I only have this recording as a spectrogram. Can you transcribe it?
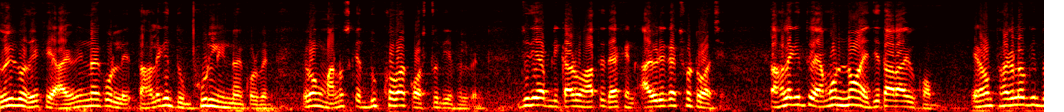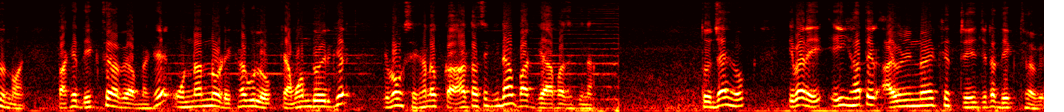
দৈর্ঘ্য দেখে আয়ু নির্ণয় করলে তাহলে কিন্তু ভুল নির্ণয় করবেন এবং মানুষকে দুঃখ বা কষ্ট দিয়ে ফেলবেন। যদি আপনি কারও হাতে দেখেন আয়ু রেখা ছোট আছে, তাহলে কিন্তু এমন নয় যে তার আয়ু কম। এরকম থাকলেও কিন্তু নয়। তাকে দেখতে হবে আপনাকে অন্যান্য রেখাগুলো কেমন দৈর্ঘ্যের এবং সেখানেও কাট আছে কিনা বা গ্যাপ আছে কিনা। তো যাই হোক, এবারে এই হাতের আয়ু নির্ণয়ের ক্ষেত্রে যেটা দেখতে হবে।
